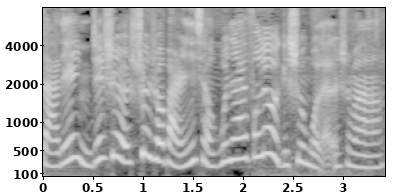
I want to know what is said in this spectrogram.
咋的？你这是顺手把人家小姑娘 iPhone 六给顺过来了是吗？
